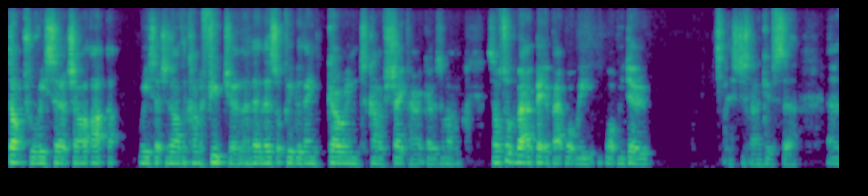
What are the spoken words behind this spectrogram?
doctoral research are, are, researchers are the kind of future and they're, they're sort of people then going to kind of shape how it goes along. So I'll talk about a bit about what we what we do. This just kind of gives uh, uh,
